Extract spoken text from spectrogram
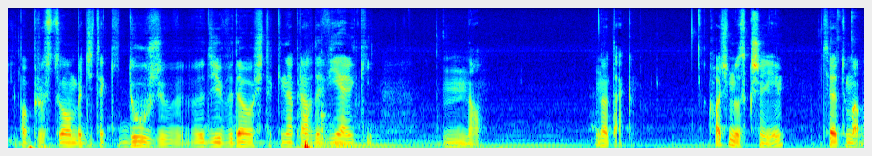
i po prostu on będzie taki duży, będzie wydawał się taki naprawdę wielki. No. No tak. Chodźmy do skrzyni. Co ja tu mam?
